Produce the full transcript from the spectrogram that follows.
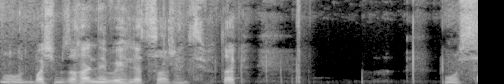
Ну, от бачимо загальний вигляд саджанців. Так? Ось.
